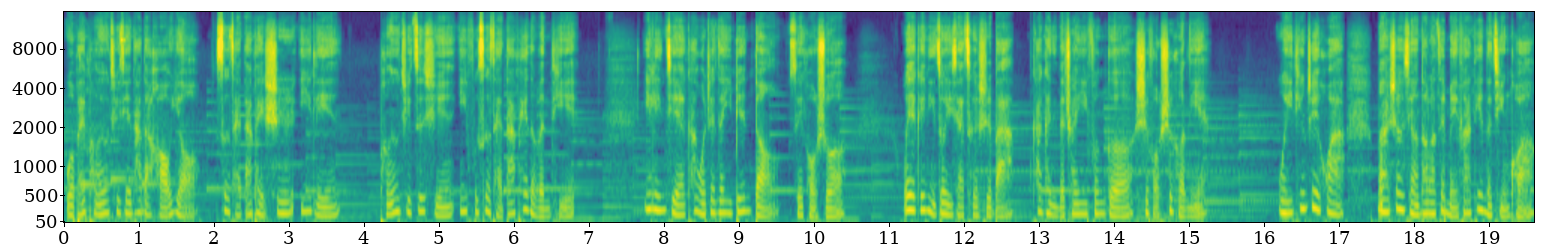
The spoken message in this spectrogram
我陪朋友去见他的好友。色彩搭配师依林，朋友去咨询衣服色彩搭配的问题。依林姐看我站在一边等，随口说：“我也给你做一下测试吧，看看你的穿衣风格是否适合你。”我一听这话，马上想到了在美发店的情况，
